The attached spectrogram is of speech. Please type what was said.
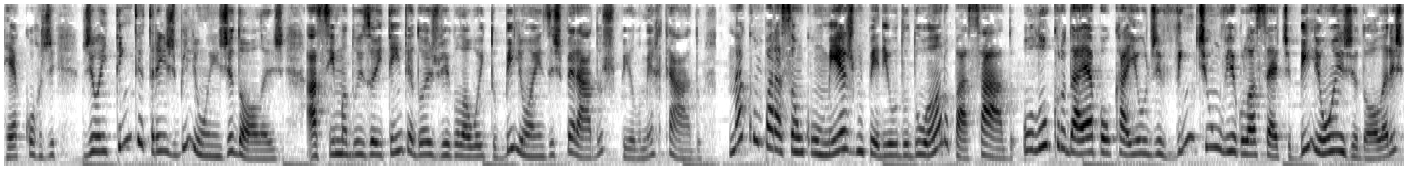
recorde de 83 bilhões de dólares, acima dos 82,8 bilhões esperados pelo mercado. Na comparação com o mesmo período do ano passado, o lucro da Apple caiu de 21,7 bilhões de dólares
